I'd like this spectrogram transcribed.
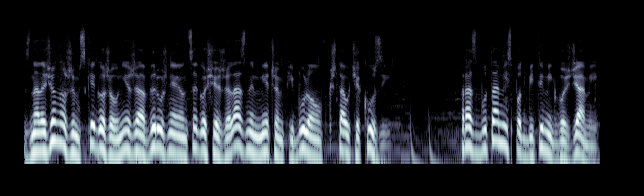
Znaleziono rzymskiego żołnierza wyróżniającego się żelaznym mieczem fibulą w kształcie kuzi oraz butami z podbitymi gwoździami,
